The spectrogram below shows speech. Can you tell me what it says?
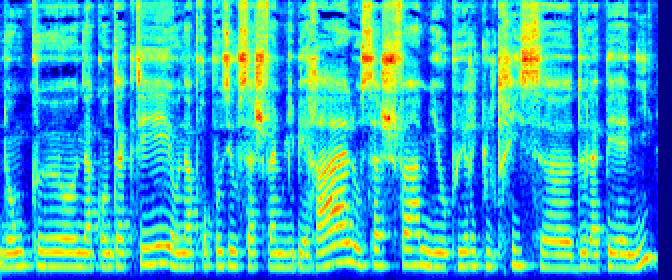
Donc on a contacté, on a proposé aux sages-femmes libérales, aux sages-femmes et aux puéricultrices de la PMI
